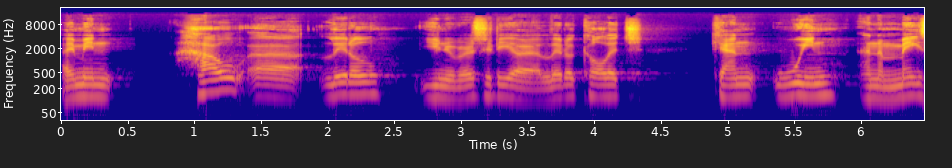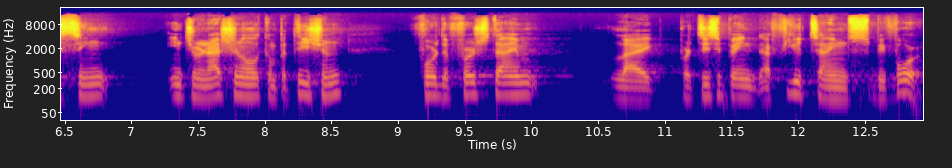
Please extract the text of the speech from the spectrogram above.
I mean, how a little university or a little college can win an amazing international competition for the first time, like participating a few times before?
